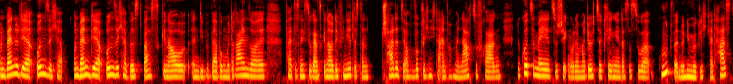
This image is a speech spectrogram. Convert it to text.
Und wenn du dir unsicher und wenn du dir unsicher bist, was genau in die Bewerbung mit rein soll, falls es nicht so ganz genau definiert ist, dann schadet es ja auch wirklich nicht, da einfach mal nachzufragen, eine kurze Mail zu schicken oder mal durchzuklingeln. Das ist sogar gut, wenn du die Möglichkeit hast,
